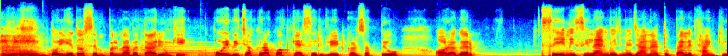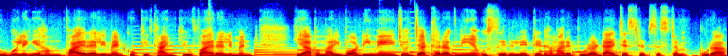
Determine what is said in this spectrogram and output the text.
तो ये तो सिंपल मैं बता रही हूँ कि कोई भी चक्रा को आप कैसे रिलेट कर सकते हो? और अगर सेम इसी लैंग्वेज में जाना है तो पहले थैंक यू बोलेंगे हम फायर एलिमेंट को कि थैंक यू फायर एलिमेंट कि आप हमारी बॉडी में जो जठर अग्नि है उससे रिलेटेड हमारे पूरा डाइजेस्टिव सिस्टम पूरा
